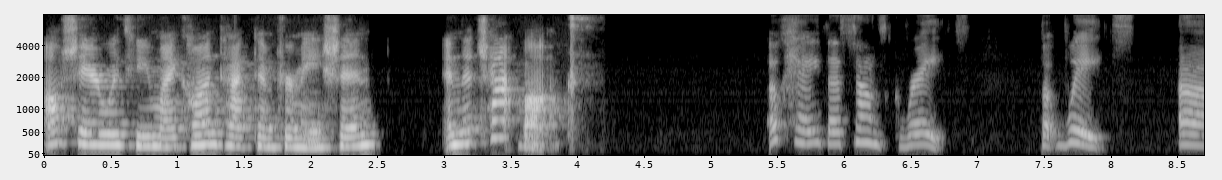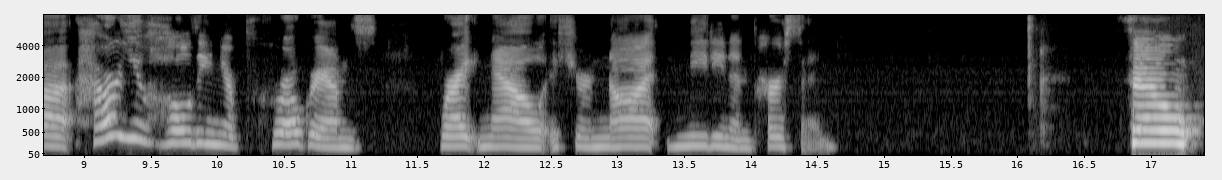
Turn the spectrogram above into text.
I'll share with you my contact information in the chat box. Okay, that sounds great. But wait, uh, how are you holding your programs right now if you're not meeting in person? So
